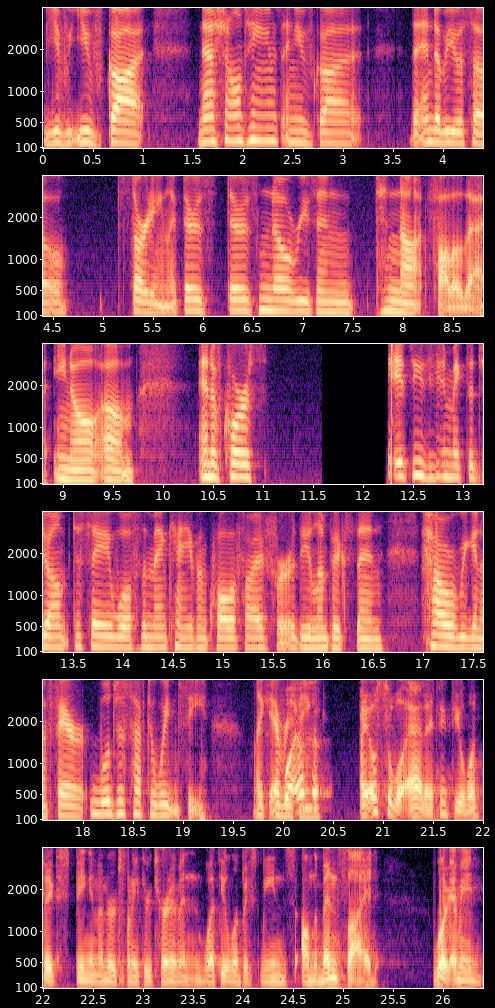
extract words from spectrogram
you've you've got national teams and you've got the NWSL starting. Like there's there's no reason to not follow that, you know. Um and of course it's easy to make the jump to say, well, if the men can't even qualify for the Olympics, then how are we going to fare? We'll just have to wait and see, like everything. Well, also, I also will add, I think the Olympics being an under 23 tournament and what the Olympics means on the men's side. Look, I mean,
